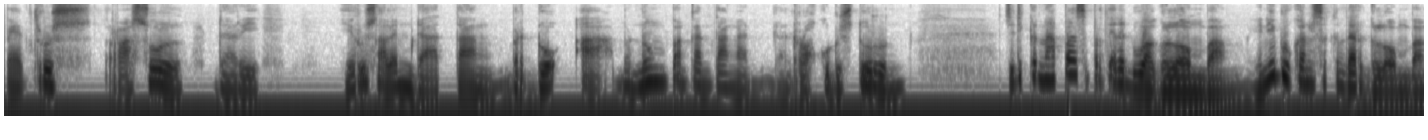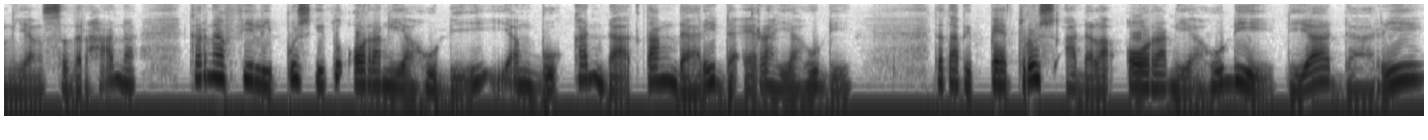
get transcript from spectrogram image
Petrus rasul dari Yerusalem datang, berdoa, menumpangkan tangan, dan roh kudus turun. Jadi kenapa seperti ada dua gelombang? Ini bukan sekedar gelombang yang sederhana, karena Filipus itu orang Yahudi yang bukan datang dari daerah Yahudi. Tetapi Petrus adalah orang Yahudi, dia dari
